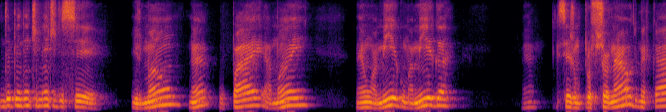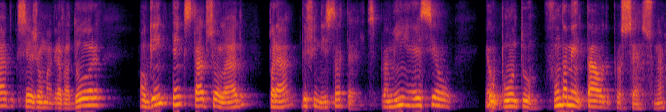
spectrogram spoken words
Independentemente de ser irmão, né, o pai, a mãe, né, um amigo, uma amiga, né, que seja um profissional do mercado, que seja uma gravadora, alguém tem que estar do seu lado para definir estratégias. Para mim, esse é o, é o ponto fundamental do processo. Né?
